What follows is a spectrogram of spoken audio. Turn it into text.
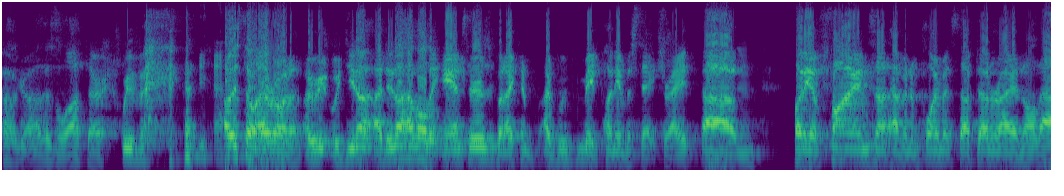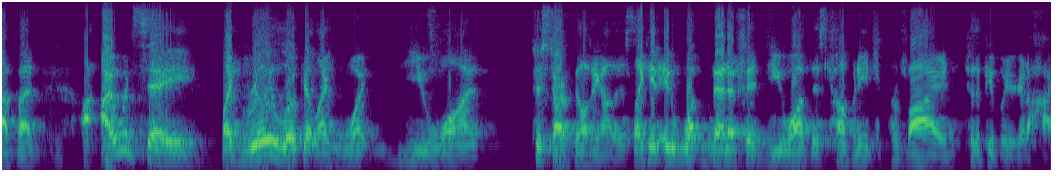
Oh god, there's a lot there. We've. I Yeah. always tell everyone, I, we, we do not. I do not have all the answers, but I can. I, we've made plenty of mistakes, right? Um, Yeah. Plenty of fines, not having employment stuff done right, and all that. But I, I would say, like, really look at like what you want to start building on this. Like, in, in what benefit do you want this company to provide to the people you're going to hire?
